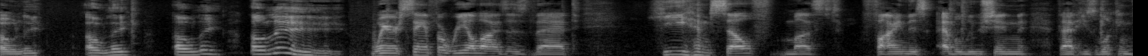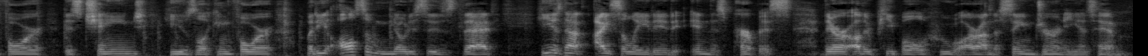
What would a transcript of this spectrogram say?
Only, only, only, only. Where Sampha realizes that he himself must find this evolution that he's looking for, this change he is looking for, but he also notices that he is not isolated in this purpose. There are other people who are on the same journey as him.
